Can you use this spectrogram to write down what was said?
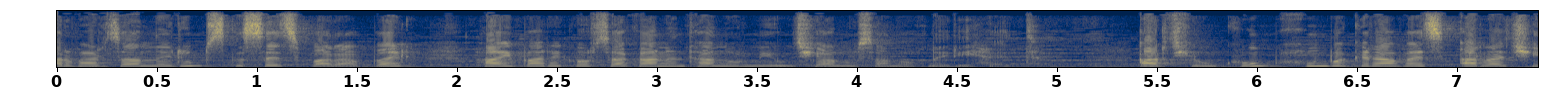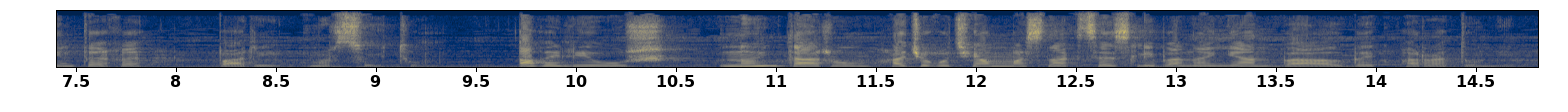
արվարձաններում սկսեց պարապել հայ բարեգործական ընդհանուր միության ուսանողների հետ։ Արդյունքում խումբը գրավեց առաջին տեղը Պարի մրցույթում։ Ավելի ուշ նույն տարում հաջողությամբ մասնակցեց Լիբանանյան Բաալբեկ փառատոնին։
